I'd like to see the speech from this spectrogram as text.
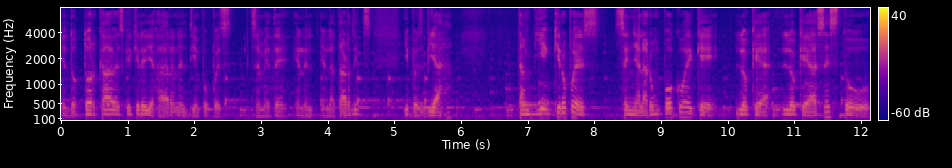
el doctor cada vez que quiere viajar en el tiempo pues se mete en, el, en la TARDIS y pues viaja. También quiero pues señalar un poco de que lo que, lo que hace esto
